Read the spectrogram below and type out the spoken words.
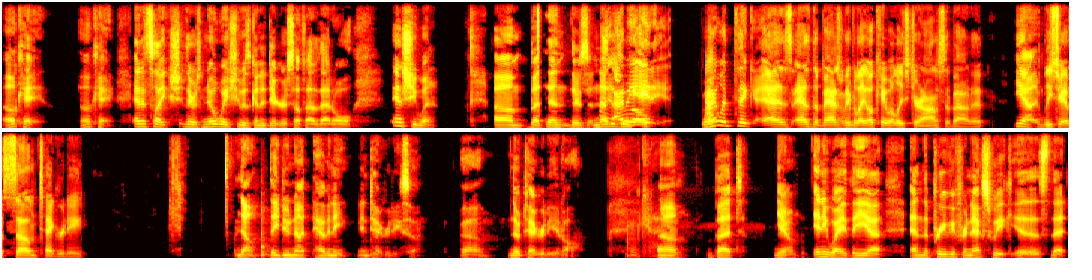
okay. Okay. And it's like she, there's no way she was going to dig herself out of that hole. And she went. Um, but then there's another I, I mean, girl- I would think as as the bachelor, he'd be like, okay, well, at least you're honest about it. yeah, At least you have some integrity. no, they do not have any integrity. So, um, no integrity at all. Okay. Um, but you know, anyway, the uh, and the preview for next week is that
